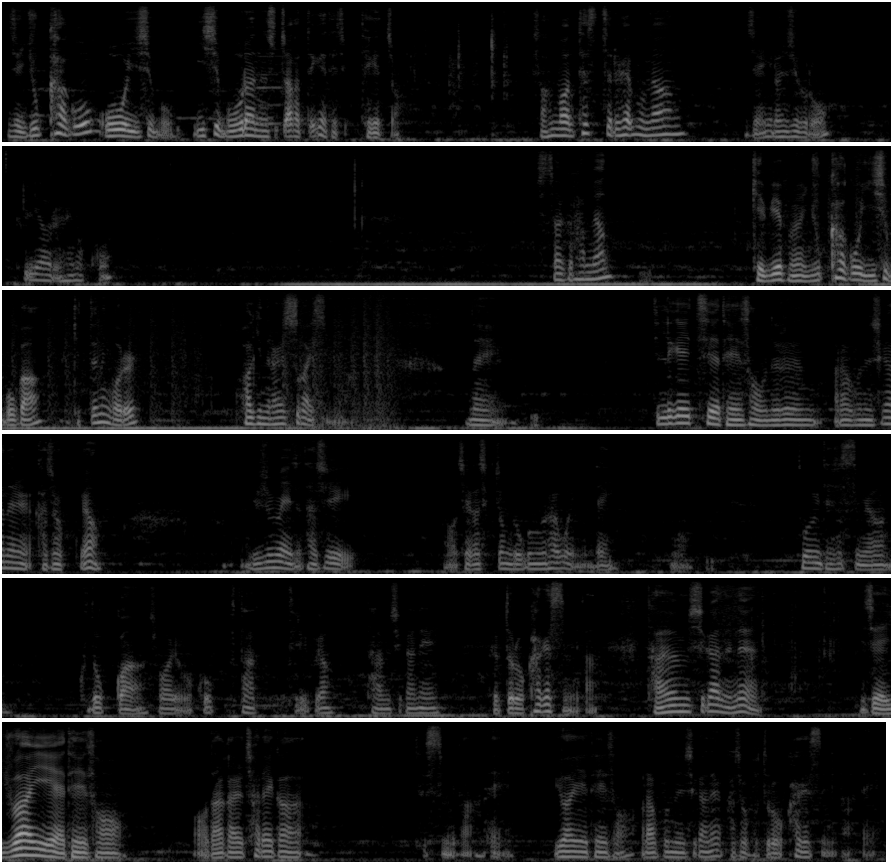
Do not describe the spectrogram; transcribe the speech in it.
이제 6하고 5, 25, 25라는 숫자가 뜨게 되지, 되겠죠. 그래서 한번 테스트를 해보면 이제 이런 식으로 클리어를 해놓고 시작을 하면 이렇게 위에 보면 6하고 25가 이렇게 뜨는 거를 확인을 할 수가 있습니다. 네. 딜리게이트에 대해서 오늘은 알아보는 시간을 가졌고요. 요즘에 이제 다시 어, 제가 직접 녹음을 하고 있는데 뭐 도움이 되셨으면 구독과 좋아요 꼭 부탁드리고요. 다음 시간에 뵙도록 하겠습니다. 다음 시간에는 이제 UI에 대해서 어, 나갈 차례가 됐습니다. 네. UI에 대해서 알아보는 시간을 가져보도록 하겠습니다. 네.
